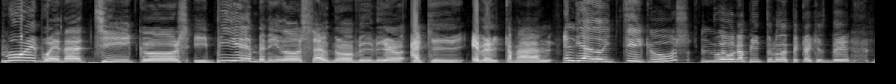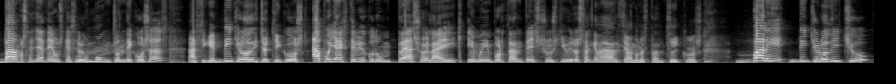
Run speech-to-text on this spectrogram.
Muy buenas chicos y bienvenidos a un nuevo vídeo aquí en el canal El día de hoy chicos, nuevo capítulo de PKXD Vamos allá, tenemos que hacer un montón de cosas Así que dicho lo dicho chicos, apoyar este vídeo con un pedazo de like Y muy importante, suscribiros al canal si aún no lo están chicos Vale, dicho lo dicho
